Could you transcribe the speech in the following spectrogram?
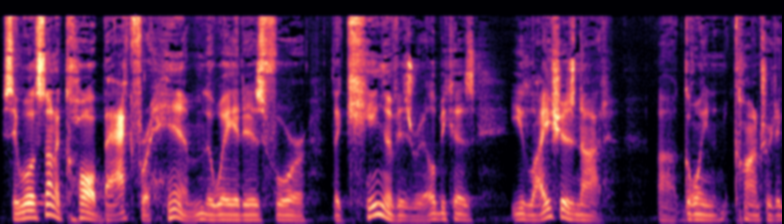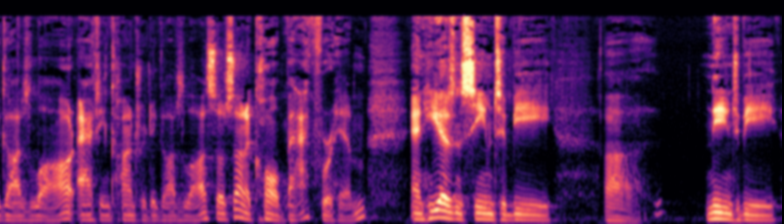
say, well, it's not a call back for him the way it is for the king of Israel, because Elisha is not uh, going contrary to God's law or acting contrary to God's law. So it's not a call back for him. And he doesn't seem to be uh, needing to be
